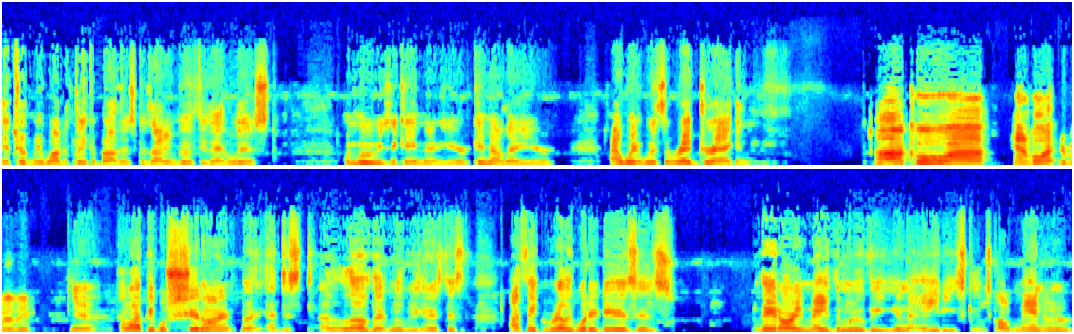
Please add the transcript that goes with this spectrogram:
it took me a while to think about this because I didn't go through that list of movies that came that year, came out that year. I went with the Red Dragon. Ah, cool. Uh, Hannibal Lecter movie. Yeah, a lot of people shit on it, but I just I love that movie, and it's just I think really what it is is they had already made the movie in the '80s. It was called Manhunter,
